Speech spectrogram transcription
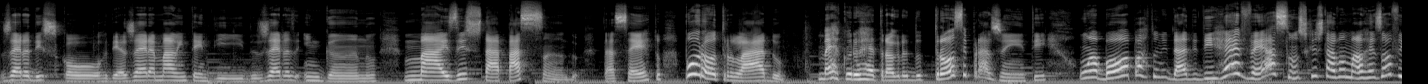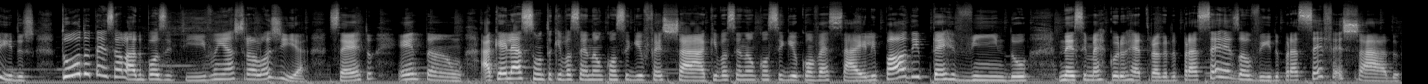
gera discórdia, gera mal entendido, gera engano, mas está passando, tá certo? Por outro lado, Mercúrio retrógrado trouxe pra gente uma boa oportunidade de rever assuntos que estavam mal resolvidos. Tudo tem seu lado positivo em astrologia, certo? Então, aquele assunto que você não conseguiu fechar, que você não conseguiu conversar, ele pode ter vindo nesse Mercúrio retrógrado para ser resolvido, para ser fechado,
